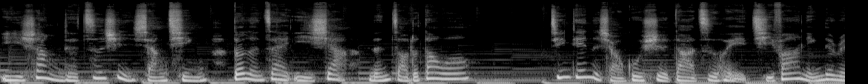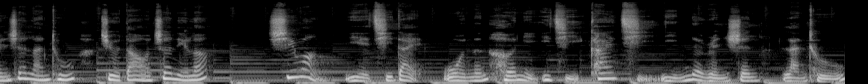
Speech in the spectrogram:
以上的资讯详情都能在以下能找得到哦。今天的小故事大智慧启发您的人生蓝图就到这里了，希望也期待我能和你一起开启您的人生蓝图。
